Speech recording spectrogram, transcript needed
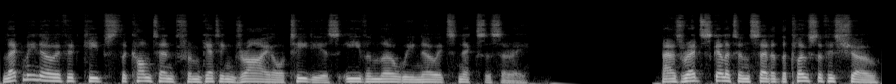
Let me know if it keeps the content from getting dry or tedious even though we know it's necessary. As Red Skelton said at the close of his show,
